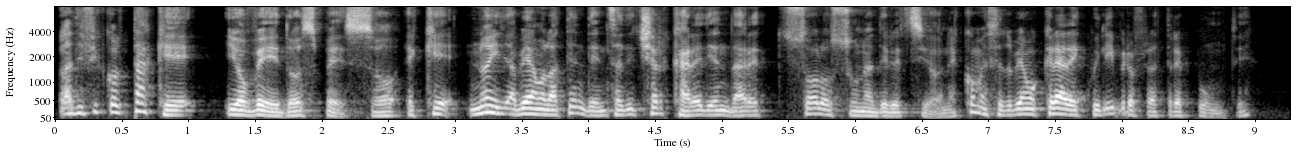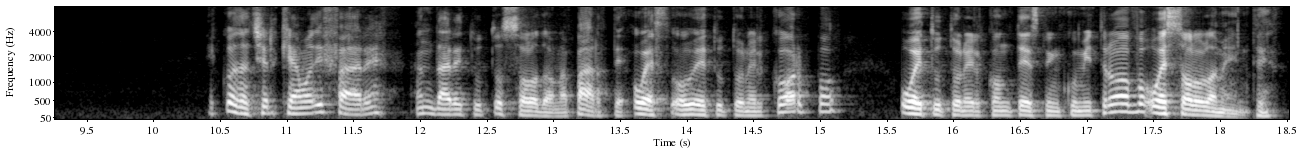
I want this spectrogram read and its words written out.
la difficoltà che io vedo spesso è che noi abbiamo la tendenza di cercare di andare solo su una direzione, come se dobbiamo creare equilibrio fra tre punti. E cosa cerchiamo di fare? Andare tutto solo da una parte, o è, o è tutto nel corpo, o è tutto nel contesto in cui mi trovo, o è solo la mente.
